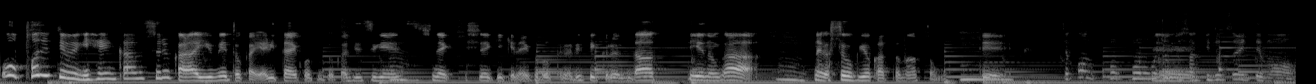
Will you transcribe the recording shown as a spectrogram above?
をポジティブに変換するから夢とかやりたいこととか実現しな,、しなきゃいけないこととか出てくるんだっていうのがうん。なんかすごく良かったなと思うん。って。じゃあ今今今後ちょっとさ、傷ついても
